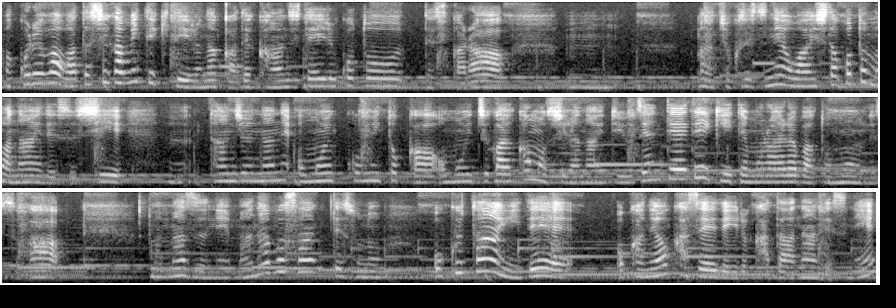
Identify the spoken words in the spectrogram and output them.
まあ、これは私が見てきている中で感じていることですから、まあ、直接ねお会いしたこともないですし、うん、単純なね思い込みとか思い違いかもしれないという前提で聞いてもらえればと思うんですが、まあ、まずね学さんってその億単位でお金を稼いでいる方なんですね。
